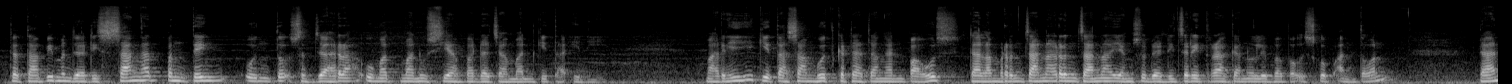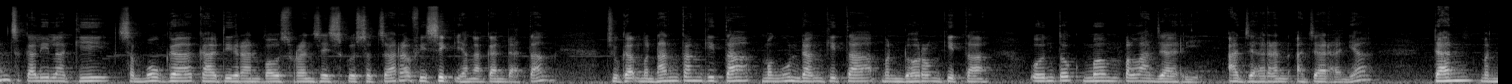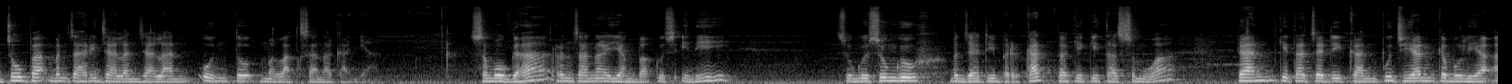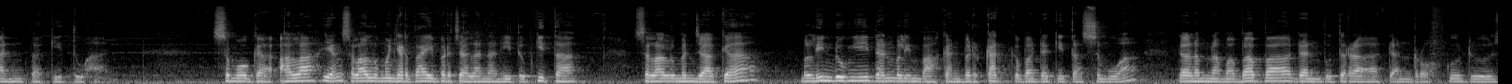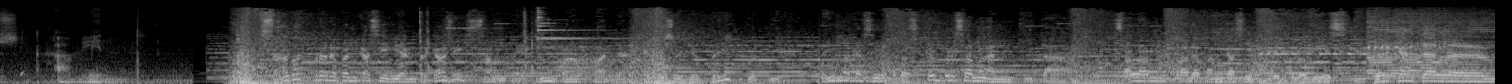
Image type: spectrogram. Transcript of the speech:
tetapi menjadi sangat penting untuk sejarah umat manusia pada zaman kita ini. Mari kita sambut kedatangan Paus dalam rencana-rencana yang sudah diceritakan oleh Bapak Uskup Anton, dan sekali lagi, semoga kehadiran Paus Fransiskus secara fisik yang akan datang juga menantang kita, mengundang kita, mendorong kita untuk mempelajari ajaran-ajarannya dan mencoba mencari jalan-jalan untuk melaksanakannya. Semoga rencana yang bagus ini sungguh-sungguh menjadi berkat bagi kita semua dan kita jadikan pujian kemuliaan bagi Tuhan. Semoga Allah yang selalu menyertai perjalanan hidup kita, selalu menjaga, melindungi, dan melimpahkan berkat kepada kita semua, dalam nama Bapa dan Putera dan Roh Kudus. Amin. Sahabat peradaban kasih yang terkasih, sampai jumpa pada episode berikutnya. Terima kasih atas kebersamaan kita. Salam peradaban kasih ekologis berkah dalam.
